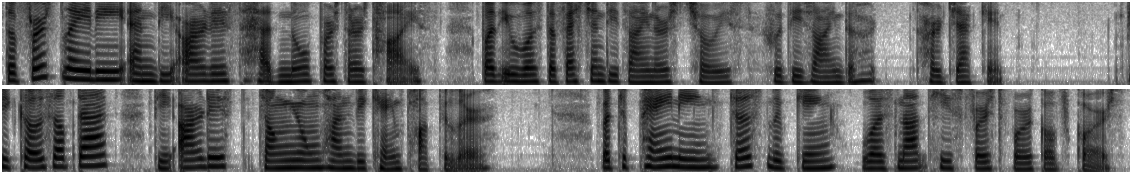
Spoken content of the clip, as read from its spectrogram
The First Lady and the artist had no personal ties, but it was the fashion designer's choice who designed her, her jacket. Because of that, the artist Jung Yong-hwan became popular. But the painting, Just Looking, was not his first work, of course.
